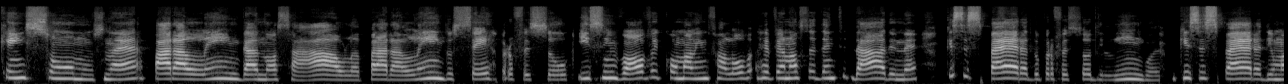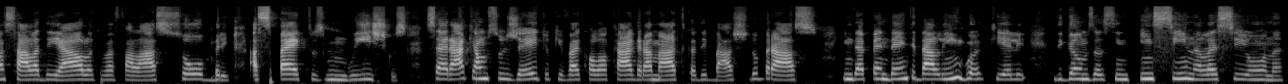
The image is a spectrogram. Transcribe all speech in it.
quem somos, né? Para além da nossa aula, para além do ser professor. Isso envolve, como a Aline falou, rever a nossa identidade, né? O que se espera do professor de língua? O que se espera de uma sala de aula que vai falar sobre aspectos linguísticos? Será que é um sujeito que vai colocar a gramática debaixo do braço, independente da língua que ele, digamos assim, ensina, leciona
